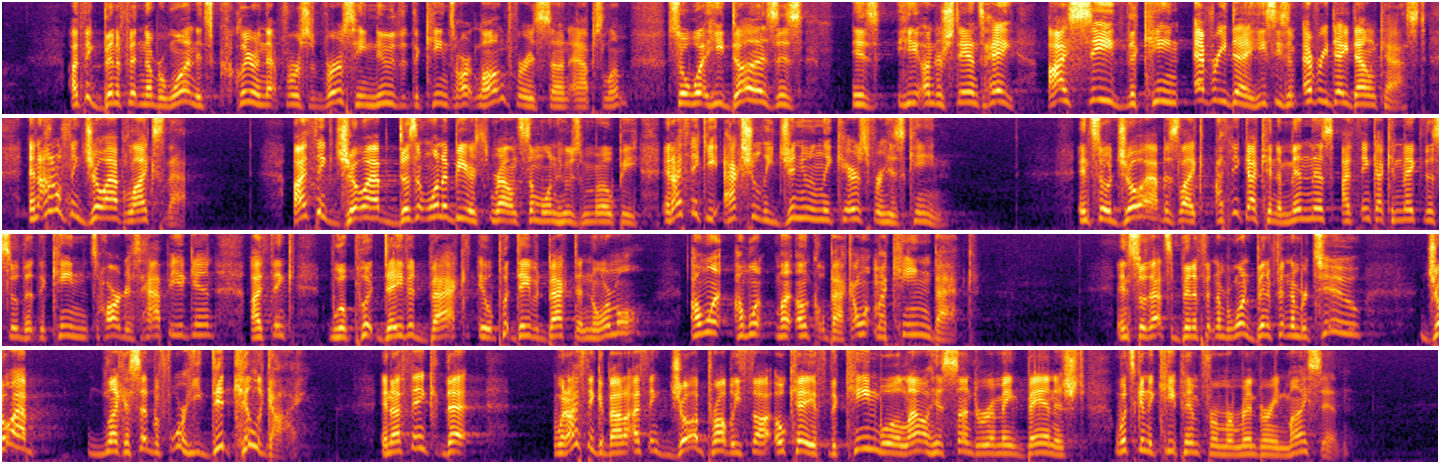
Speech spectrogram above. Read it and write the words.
I think benefit number one, it's clear in that first verse, he knew that the king's heart longed for his son Absalom. So what he does is, is he understands, hey, I see the king every day. He sees him every day downcast. And I don't think Joab likes that. I think Joab doesn't want to be around someone who's mopey, and I think he actually genuinely cares for his king. And so Joab is like, I think I can amend this. I think I can make this so that the king's heart is happy again. I think we'll put David back, it will put David back to normal. I want, I want my uncle back. I want my king back. And so that's benefit number one. Benefit number two, Joab, like I said before, he did kill a guy. And I think that when I think about it, I think Joab probably thought, okay, if the king will allow his son to remain banished, what's going to keep him from remembering my sin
